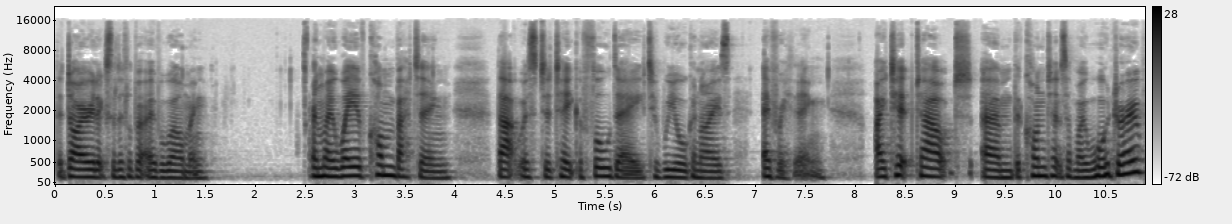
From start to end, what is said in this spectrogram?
the diary looks a little bit overwhelming. And my way of combating that was to take a full day to reorganize everything. I tipped out um, the contents of my wardrobe,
